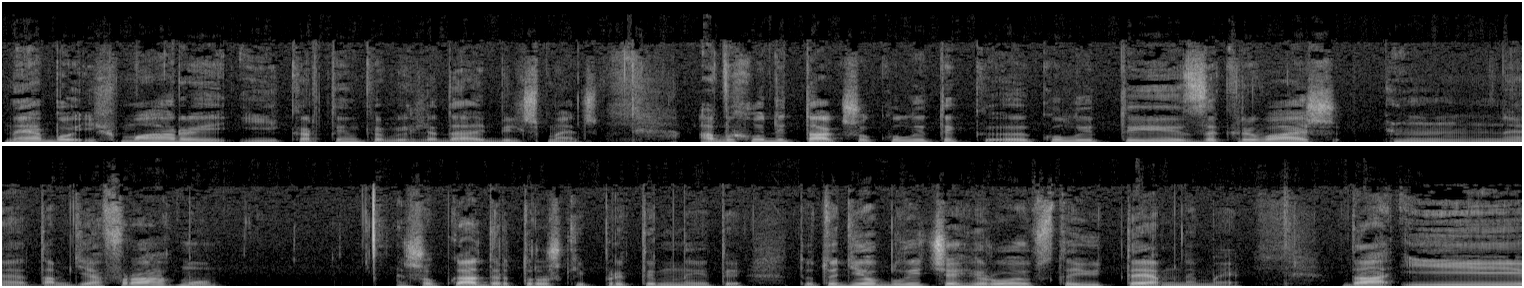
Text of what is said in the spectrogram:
небо, і хмари, і картинка виглядає більш-менш. А виходить так, що коли ти, е, коли ти закриваєш там, діафрагму, щоб кадр трошки притемнити, то тоді обличчя героїв стають темними. Да? І,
